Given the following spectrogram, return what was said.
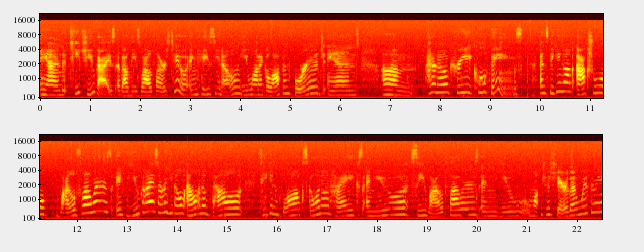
and teach you guys about these wildflowers too, in case you know you want to go off and forage and um, I don't know, create cool things. And speaking of actual wildflowers, if you guys are, you know, out and about taking walks, going on hikes, and you see wildflowers and you want to share them with me,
